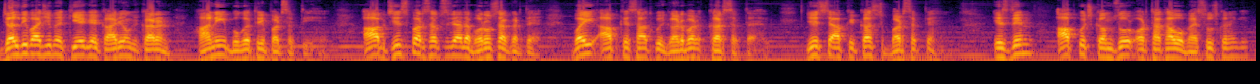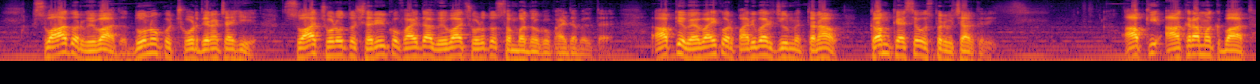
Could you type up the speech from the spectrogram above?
जल्दीबाजी में किए गए कार्यों के कारण हानि भुगतनी पड़ सकती है। आप जिस पर सबसे ज़्यादा भरोसा करते हैं, वही आपके साथ कोई गड़बड़ कर सकता है, जिससे आपके कष्ट बढ़ सकते हैं। इस दिन आप कुछ कमज़ोर और थका हुआ महसूस करेंगे। स्वाद और विवाद दोनों को छोड़ देना चाहिए। स्वाद छोड़ो तो शरीर को फ़ायदा, विवाद छोड़ो तो संबंधों को फ़ायदा मिलता है। आपके वैवाहिक और पारिवारिक जीवन में तनाव कम कैसे हो उस पर विचार करिए। आपकी आक्रामक बात,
